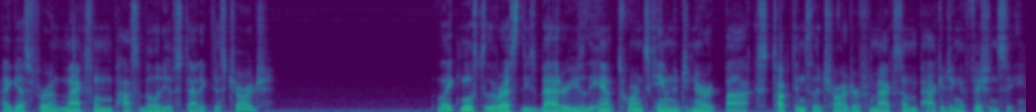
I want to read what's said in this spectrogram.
I guess for a maximum possibility of static discharge? Like most of the rest of these batteries, the amp torrents came in a generic box, tucked into the charger for maximum packaging efficiency.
